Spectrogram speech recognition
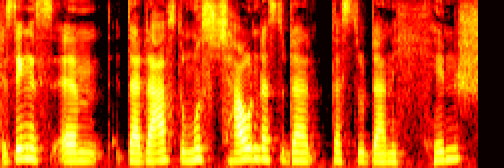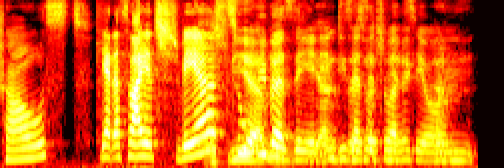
Das Ding ist, ähm, da darfst du musst schauen, dass du da, dass du da nicht hinschaust. Ja, das war jetzt schwer, schwer zu übersehen ja, in dieser Situation. Ähm,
